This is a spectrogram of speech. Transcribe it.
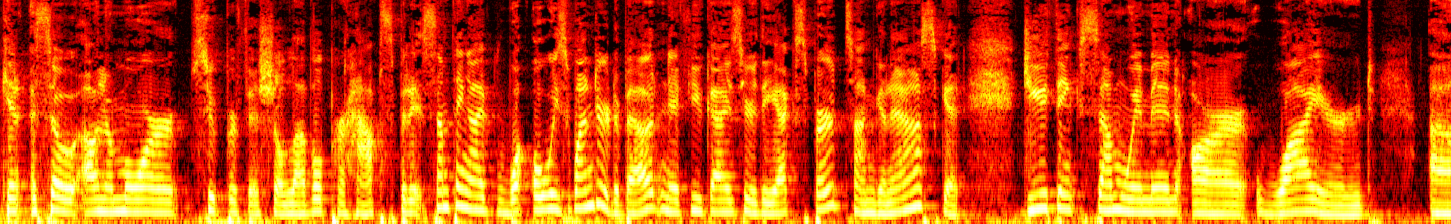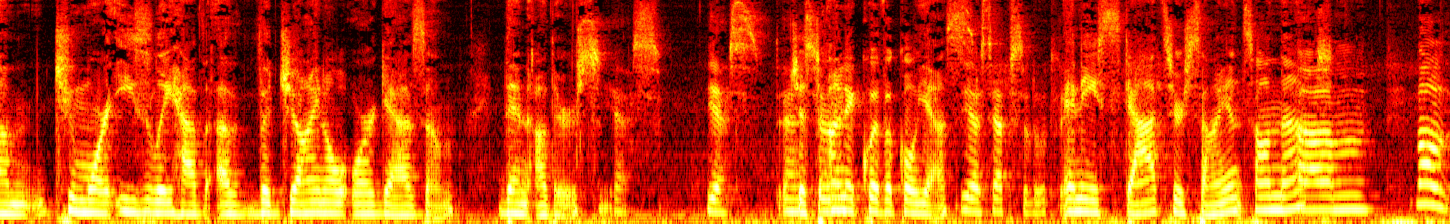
Can, so, on a more superficial level, perhaps, but it's something I've w- always wondered about. And if you guys are the experts, I'm going to ask it. Do you think some women are wired um, to more easily have a vaginal orgasm than others? Yes, yes. And Just so- unequivocal, yes. Yes, absolutely. Any stats or science on that? Um, well,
